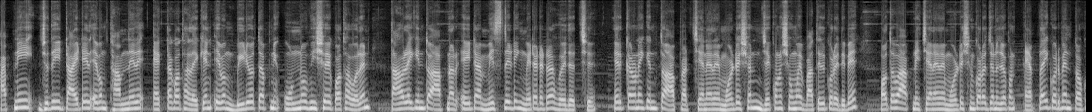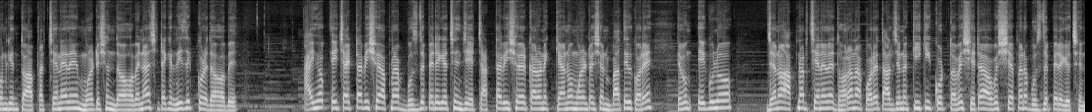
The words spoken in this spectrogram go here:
আপনি যদি টাইটেল এবং থামনেলে একটা কথা লেখেন এবং ভিডিওতে আপনি অন্য বিষয়ে কথা বলেন, তাহলে কিন্তু আপনার এইটা মিসলিডিং মেটাডেটা হয়ে যাচ্ছে। এর কারণে কিন্তু আপনার চ্যানেলের মোটিভেশন যে কোনো সময় বাতিল করে দেবে, অথবা আপনি চ্যানেলে মোটিভেশন করার জন্য যখন অ্যাপ্লাই করবেন, তখন কিন্তু আপনার চ্যানেলে মোটিভেশন দেওয়া হবে না, সেটাকে রিজেক্ট করে দেওয়া হবে। আই হোপ এই চারটা বিষয় আপনারা বুঝতে পেরে গেছেন যে চারটা বিষয়ের কারণে কেন মনিটেশন বাতিল করে এবং এগুলো যেন আপনার চ্যানেলে ধরা না পড়ে, তার জন্য কি কি করতে হবে সেটা অবশ্যই আপনারা বুঝতে পেরে গেছেন।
